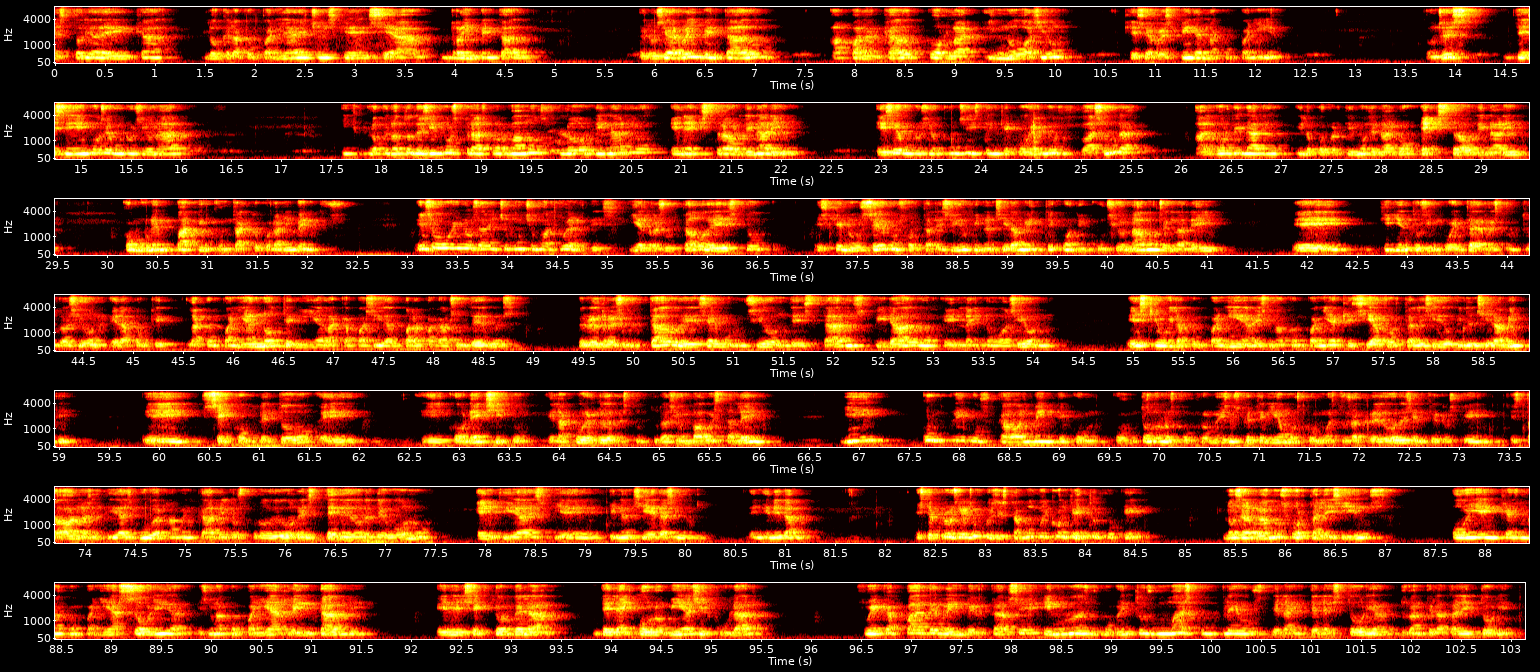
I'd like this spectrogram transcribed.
historia de ENCA, lo que la compañía ha hecho es que se ha reinventado, pero se ha reinventado apalancado por la innovación que se respira en la compañía. Entonces, decidimos evolucionar y lo que nosotros decimos, transformamos lo ordinario en extraordinario. Esa evolución consiste en que cogemos basura, algo ordinario, y lo convertimos en algo extraordinario, como un empaque en contacto con alimentos. Eso hoy nos ha hecho mucho más fuertes y el resultado de esto es que nos hemos fortalecido financieramente cuando incursionamos en la ley eh, 550 de reestructuración era porque la compañía no tenía la capacidad para pagar sus deudas, pero el resultado de esa evolución, de estar inspirado en la innovación, es que hoy la compañía es una compañía que se ha fortalecido financieramente, eh, se completó eh, eh, con éxito el acuerdo de reestructuración bajo esta ley y cumplimos cabalmente con, con, todos los compromisos que teníamos con nuestros acreedores, entre los que estaban las entidades gubernamentales, los proveedores, tenedores de bono, entidades eh, financieras en, en general. Este proceso, pues estamos muy contentos porque lo cerramos fortalecidos. Hoy ENCA es una compañía sólida, es una compañía rentable en el sector de la, de la economía circular fue capaz de reinventarse en uno de sus momentos más complejos de la, de la historia durante la trayectoria.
